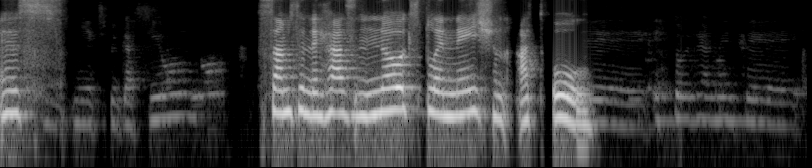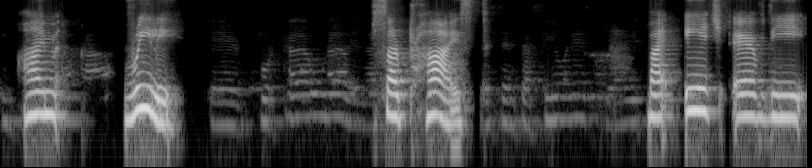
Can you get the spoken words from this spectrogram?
is something that has no explanation at all. I'm really surprised by each of the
